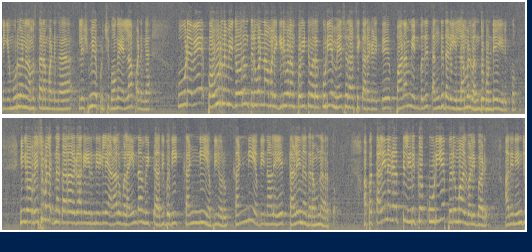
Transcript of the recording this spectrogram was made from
நீங்க முருகனை நமஸ்காரம் பண்ணுங்க லட்சுமியை பிடிச்சிக்கோங்க எல்லாம் பண்ணுங்க. கூடவே பௌர்ணமி தோறும் திருவண்ணாமலை கிரிவலம் போயிட்டு வரக்கூடிய மேஷராசிக்காரர்களுக்கு பணம் என்பது தங்குதடை இல்லாமல் வந்து கொண்டே இருக்கும். நீங்கள் ஒரு ரிஷபலக்னக்காரர்களாக இருந்தீர்களே ஆனால் உங்கள் ஐந்தாம் வீட்டு அதிபதி கன்னி அப்படின்னு வரும். கன்னி அப்படின்னாலே தலைநகரம்னு அர்த்தம். அப்ப தலைநகரத்தில் இருக்கக்கூடிய பெருமாள் வழிபாடு. அது நின்ற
